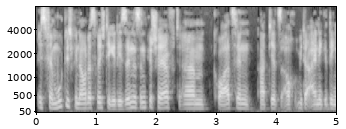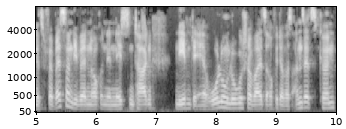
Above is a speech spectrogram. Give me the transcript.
ist vermutlich genau das Richtige. Die Sinne sind geschärft. Ähm, Kroatien hat jetzt auch wieder einige Dinge zu verbessern. Die werden auch in den nächsten Tagen neben der Erholung logischerweise auch wieder was ansetzen können.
